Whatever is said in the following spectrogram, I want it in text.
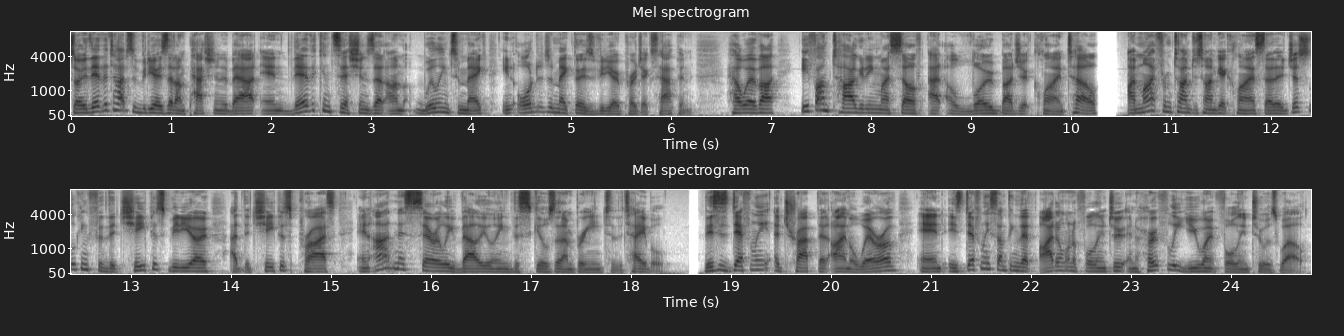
So they're the types of videos that I'm passionate about and they're the concessions that I'm willing to make in order to make those video projects happen. However, if I'm targeting myself at a low budget clientele, I might from time to time get clients that are just looking for the cheapest video at the cheapest price and aren't necessarily valuing the skills that I'm bringing to the table. This is definitely a trap that I'm aware of and is definitely something that I don't want to fall into and hopefully you won't fall into as well.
